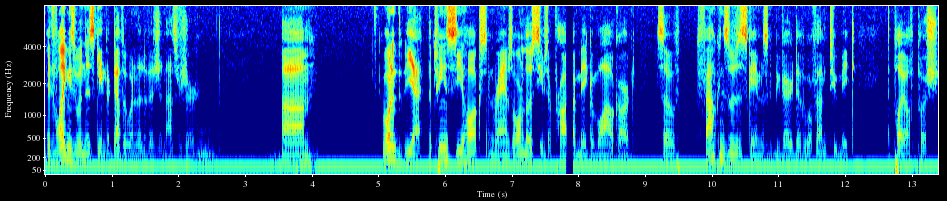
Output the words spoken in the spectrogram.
If the Vikings win this game, they're definitely winning the division. That's for sure. Um, one of the, yeah, between the Seahawks and Rams, one of those teams are probably making wild card. So the Falcons lose this game is gonna be very difficult for them to make the playoff push.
